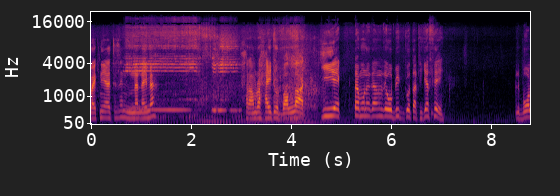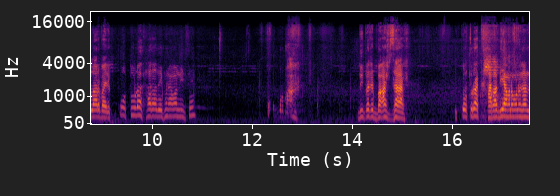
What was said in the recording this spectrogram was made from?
বাইক নিয়ে আসতেছে নাইমা। আর আমরা হাইটে উঠবো। আল্লাহ, কি একটা মনে করেন যে অভিজ্ঞতা, ঠিক আছে? মানে বলার বাইরে কতটা খারাপ দেখুন আমার নিচে। দুই পাশে বাঁশ ঝাড়। কতটা খাড়া দিয়ে আমরা মনে করেন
